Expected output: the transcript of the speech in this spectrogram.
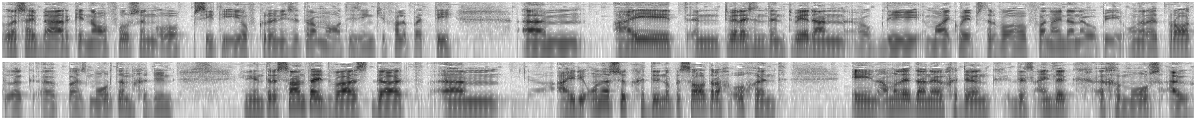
oor sy werk en navorsing op CTE of kroniese traumatiese enkefalopatie. Ehm um, hy het in 2002 dan op die Mike Webster waarvan hy dan nou op die onderhoud praat ook 'n uh, postmortem gedoen. En die interessantheid was dat ehm um, hy het die ondersoek gedoen op 'n Saterdagoggend en almal het dan nou gedink dis eintlik 'n gemors ou.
